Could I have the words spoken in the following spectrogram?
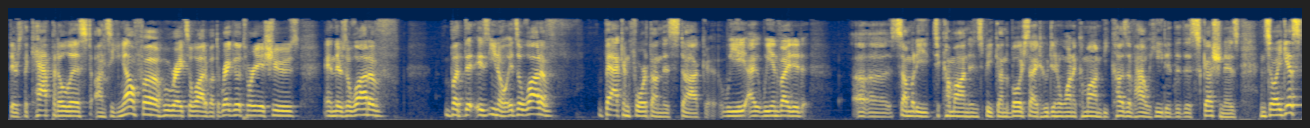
There's the capitalist on Seeking Alpha who writes a lot about the regulatory issues, and there's a lot of, but the, is you know, it's a lot of back and forth on this stock. We I, we invited uh, somebody to come on and speak on the bullish side who didn't want to come on because of how heated the discussion is. And so I guess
